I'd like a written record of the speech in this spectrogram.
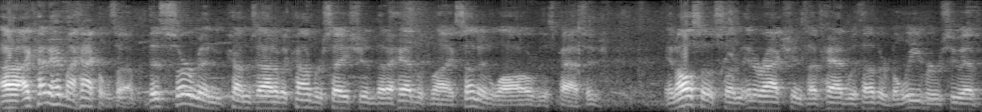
Uh, I kind of had my hackles up. This sermon comes out of a conversation that I had with my son in law over this passage, and also some interactions I've had with other believers who have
